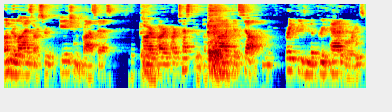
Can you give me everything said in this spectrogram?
underlies our certification process, are, are, are tested of the product itself. And we break these into three categories.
